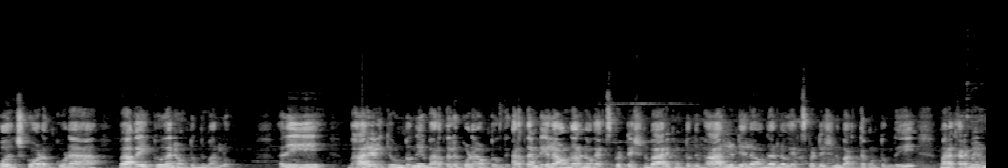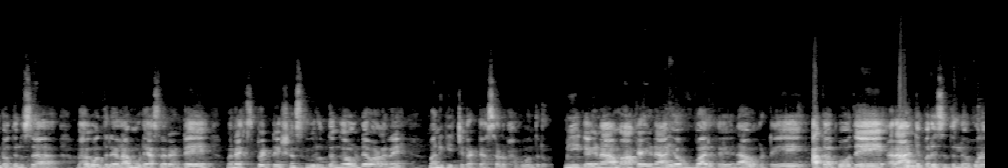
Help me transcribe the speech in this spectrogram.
పోల్చుకోవడం కూడా బాగా ఎక్కువగానే ఉంటుంది మనలో. అది భార్యలకి ఉంటుంది భర్తలకు కూడా ఉంటుంది. భర్త అంటే ఇలా ఉండాలని ఒక ఎక్స్పెక్టేషన్ భార్యకు ఉంటుంది. భార్య అంటే ఇలా ఉండాలని ఒక ఎక్స్పెక్టేషన్ భర్తకు ఉంటుంది. మన కర్మ ఏమిటో తెలుసా? భగవంతుడు ఎలా ముడేస్తారంటే మన ఎక్స్పెక్టేషన్స్కి విరుద్ధంగా ఉండేవాళ్ళనే మనకి ఇచ్చి కట్టేస్తాడు భగవంతుడు. మీకైనా మాకైనా ఎవ్వరికైనా ఒకటే. కాకపోతే అలాంటి పరిస్థితుల్లో కూడా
